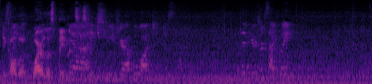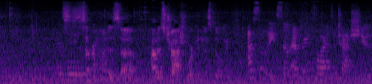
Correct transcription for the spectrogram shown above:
I think all the wireless payment yeah, I think you can use your Apple Watch and just and then here's recycling. Summer, how does uh, how does trash work in this building? Absolutely. So every floor has a trash chute.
